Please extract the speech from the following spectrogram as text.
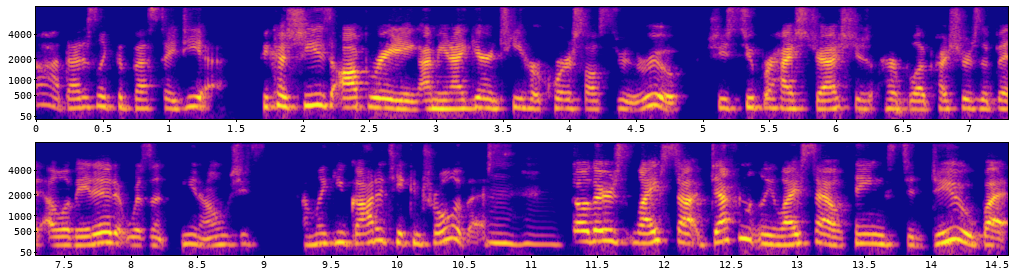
my God, that is like the best idea. Because she's operating, I mean, I guarantee her cortisol's through the roof. She's super high stress. She's, her blood pressure is a bit elevated. It wasn't, you know, she's I'm like, you got to take control of this. Mm-hmm. So there's lifestyle, definitely lifestyle things to do, but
